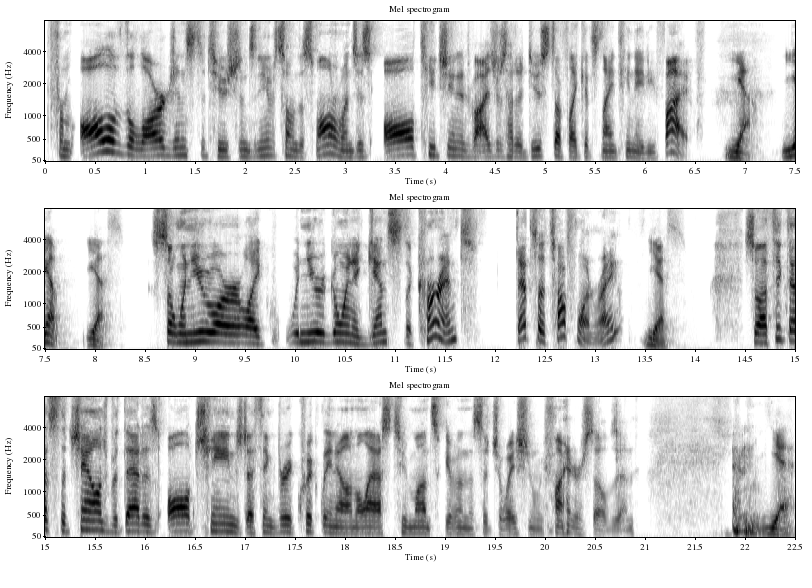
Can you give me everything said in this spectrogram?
from all of the large institutions and even some of the smaller ones is all teaching advisors how to do stuff like it's 1985. Yeah. Yep. Yes. So when you are like when you're going against the current, that's a tough one, right? Yes. So I think that's the challenge, but that has all changed, I think, very quickly now in the last two months, given the situation we find ourselves in. yeah.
